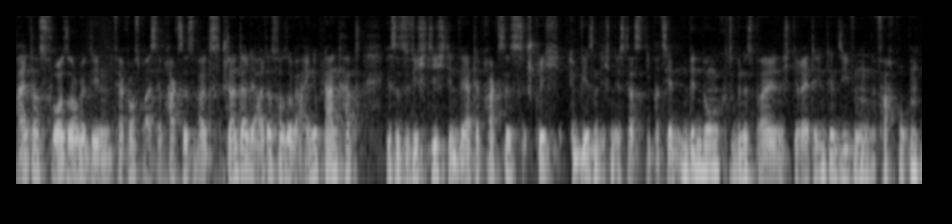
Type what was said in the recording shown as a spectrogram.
Altersvorsorge den Verkaufspreis der Praxis als Bestandteil der Altersvorsorge eingeplant hat, ist es wichtig, den Wert der Praxis, sprich im Wesentlichen ist das die Patientenbindung, zumindest bei nicht geräteintensiven Fachgruppen,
